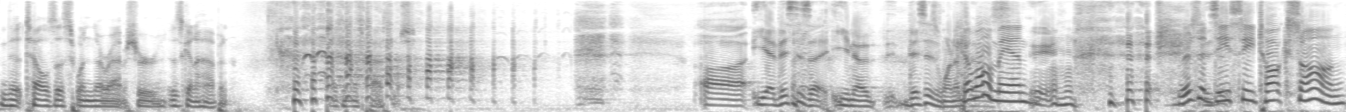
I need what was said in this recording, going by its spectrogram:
That tells us when the rapture is going to happen. like in this passage. Uh, yeah, this is a you know this is one of come those. on, man. There's a DC talk song.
